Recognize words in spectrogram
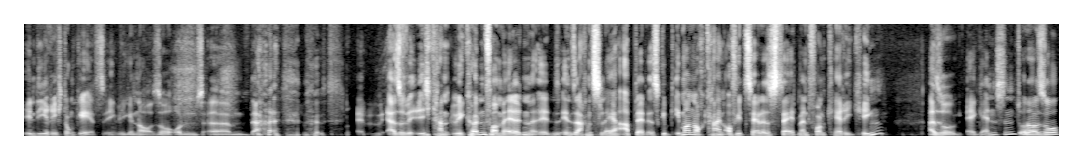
in die Richtung geht's irgendwie, genau. So und ähm, da, also ich kann, wir können vermelden in, in Sachen Slayer Update, es gibt immer noch kein offizielles Statement von Kerry King, also ergänzend oder so.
